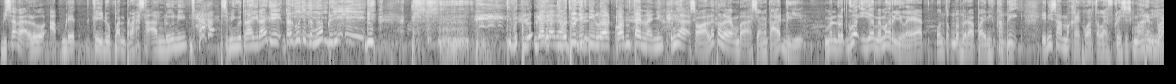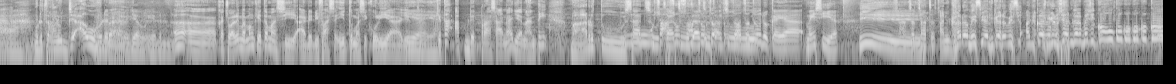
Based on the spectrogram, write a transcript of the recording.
bisa nggak lu update kehidupan perasaan lu nih? Seminggu terakhir aja ntar gue juga ngupdate. Di. tiba-tiba tiba-tiba Ini gini di luar konten anjing. Enggak, soalnya kalau yang bahas yang tadi Menurut gue iya memang relate untuk beberapa ini Tapi ini sama kayak quarter life crisis kemarin Iya. Pak Udah terlalu jauh Udah Bay. terlalu jauh, iya benar. Eh, eh, Kecuali memang kita masih ada di fase itu Masih kuliah gitu Iya, iya. Kita update perasaan aja Nanti baru tuh Satu, Uh, satu, satu, satu, satu, satu, satu, udah kayak Messi ya. Ih. Ankara Messi, Ankara Messi Ankara Messi, Ankara Messi, go go go go go go.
